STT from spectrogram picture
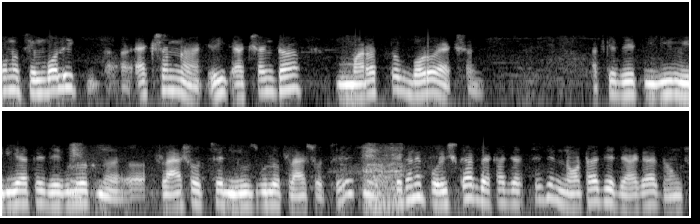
কোনো সিম্বলিক অ্যাকশন না, এই অ্যাকশনটা মারাত্মক বড় অ্যাকশন আজকে যে টিভি মিডিয়াতে যেগুলো ফ্ল্যাশ হচ্ছে নিউজগুলো ফ্ল্যাশ হচ্ছে সেখানে পরিষ্কার দেখা যাচ্ছে যে নটা যে জায়গা ধ্বংস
